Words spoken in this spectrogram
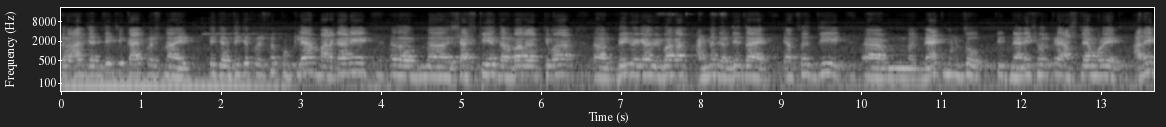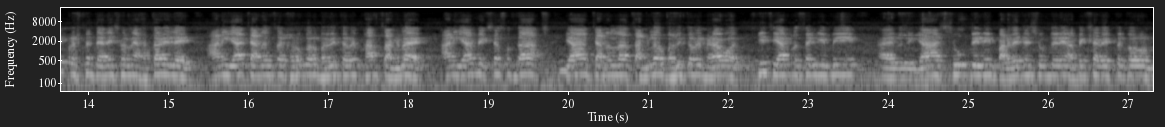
तर आज जनतेचे काय प्रश्न आहेत ते जनतेचे प्रश्न कुठल्या मार्गाने शासकीय दरबारात किंवा वेगवेगळ्या विभागात आणणं गरजेचं आहे याचं जी नॅक म्हणतो ती ज्ञानेश्वरकडे असल्यामुळे अनेक प्रश्न ज्ञानेश्वरने हाताळलेले आहेत आणि या चॅनलचं खरोखर भवितव्य फार चांगलं आहे. आणि यापेक्षा सुद्धा या चॅनलला चांगलं भवितव्य मिळावं हीच या प्रसंगी मी या शुभदिनी पाडव्याच्या शुभदिनी अपेक्षा व्यक्त करून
